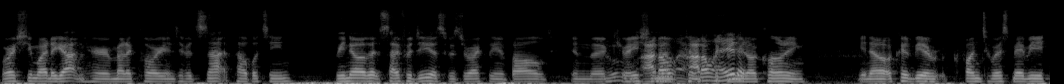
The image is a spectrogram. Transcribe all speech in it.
where she might have gotten her metachlorians. If it's not Palpatine, we know that Sifo Dyas was directly involved in the Ooh, creation I don't- of I don't the hate it. Cloning. You know, it could be a fun twist. Maybe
